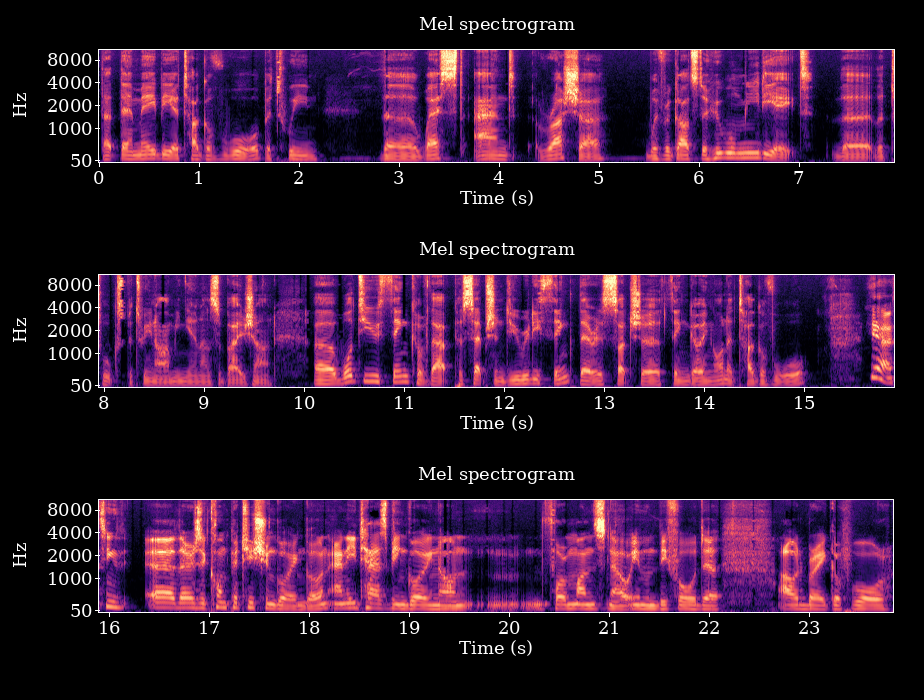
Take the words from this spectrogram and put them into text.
that there may be a tug of war between the West and Russia with regards to who will mediate the, the talks between Armenia and Azerbaijan. Uh, what do you think of that perception? Do you really think there is such a thing going on, a tug of war? Yeah, I think uh, there's a competition going on, and it has been going on for months now, even before the outbreak of war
